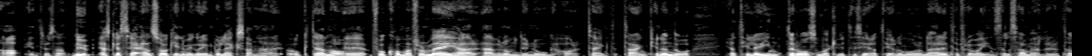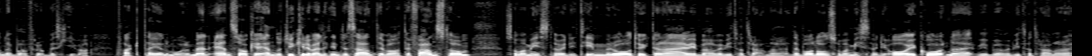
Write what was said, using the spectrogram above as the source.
Ja, intressant. Du, jag ska säga en sak innan vi går in på läxan här och den ja. eh, får komma från mig här även om du nog har tänkt tanken ändå. Jag tillhör inte de som har kritiserat genom åren. Det här är inte för att vara inställsam heller utan det är bara för att beskriva fakta genom åren. Men en sak jag ändå tycker är väldigt intressant det var att det fanns de som var missnöjda i Timrå och tyckte nej vi behöver byta tränare. Det var de som var missnöjda i AIK, nej vi behöver byta tränare.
